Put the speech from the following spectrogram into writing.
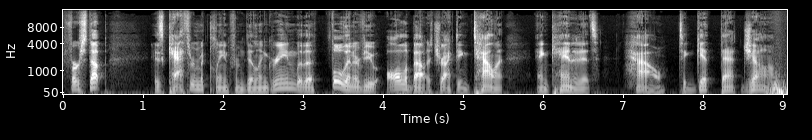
First up, is Catherine McLean from Dylan Green with a full interview all about attracting talent and candidates, how to get that job.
